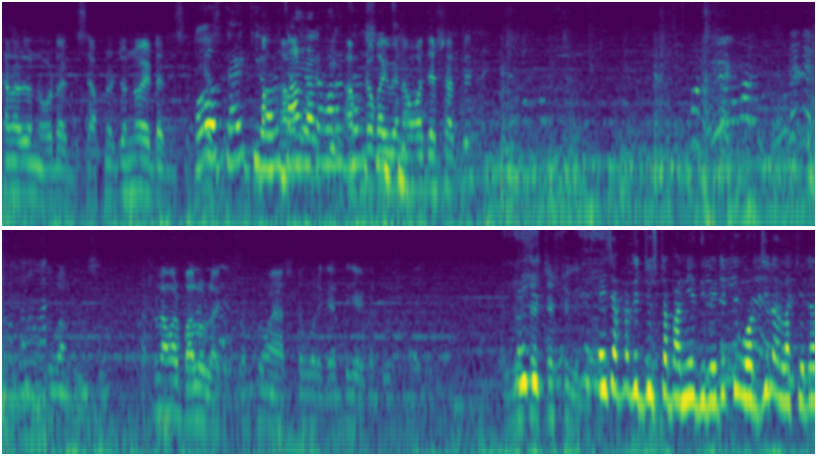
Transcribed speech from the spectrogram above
খানার জন্য অর্ডার দিছে। আপনার জন্য এটা দিছে ঠিক আছে? থ্যাংক ইউ আমি জানি এটা আমার জানি আপনিও খাইবেন আমাদের সাথে? আসলে আমার ভালো লাগে। সবসময় আসতে পরে এখান থেকে একটা জোশ পাই এই যে এই যে আপনাকে জুসটা বানিয়ে দিবে এটা কি অরিজিনাল নাকি এটা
